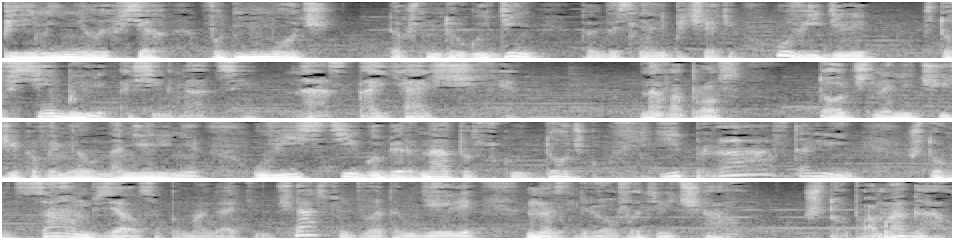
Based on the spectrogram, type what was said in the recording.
переменил их всех в одну ночь. Так что на другой день, когда сняли печати, увидели, что все были ассигнации настоящие. На вопрос – Точно ли Чичиков имел намерение увести губернаторскую дочку? И правда ли, что он сам взялся помогать и участвовать в этом деле? Ноздрев отвечал, что помогал.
